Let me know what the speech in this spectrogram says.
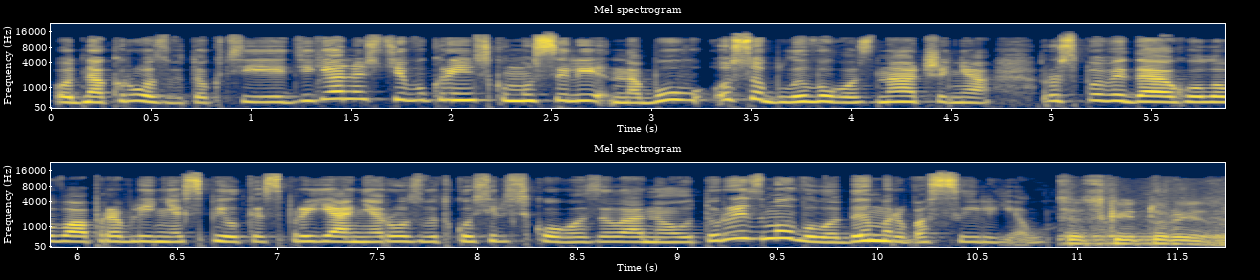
Однак розвиток цієї діяльності в українському селі набув особливого значення, розповідає голова правління спілки сприяння розвитку сільського зеленого туризму Володимир Васильєв. Сільський туризм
